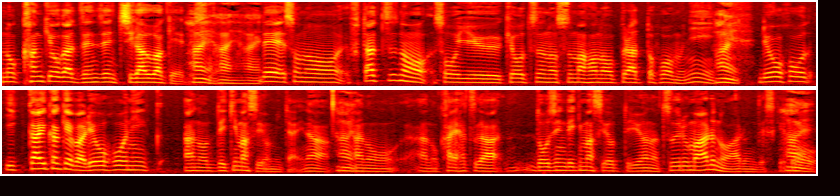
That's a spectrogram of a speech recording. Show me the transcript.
の環境が全然違うわけですよ、はいはいはい。でその2つのそういう共通のスマホのプラットフォームに、はい。両方1回書けば両方にあのできますよみたいな、はい。あのあの開発が同時にできますよっていうようなツールもあるのはあるんですけど、はい。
